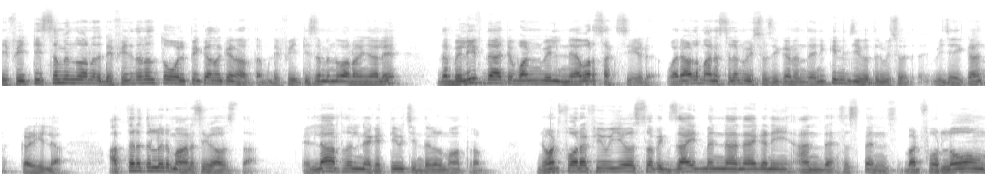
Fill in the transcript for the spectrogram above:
Defeatism എന്ന് പറഞ്ഞത് ഡിഫീറ്റ് എന്ന് പറഞ്ഞാൽ തോൽപ്പിക്കുക എന്നൊക്കെയാണ് അർത്ഥം. ഡിഫീറ്റിസം എന്ന് പറഞ്ഞു കഴിഞ്ഞാൽ the belief that one will never succeed. ഒരാൾ മനസ്സിലും വിശ്വസിക്കണം എന്ത്? എനിക്കിനി ജീവിതത്തിൽ വിശ്വ വിജയിക്കാൻ കഴിയില്ല. അത്തരത്തിലുള്ളൊരു മാനസികാവസ്ഥ. എല്ലാ അർത്ഥത്തിലും നെഗറ്റീവ് ചിന്തകൾ മാത്രം. Not for a few years of excitement and agony and suspense but for long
